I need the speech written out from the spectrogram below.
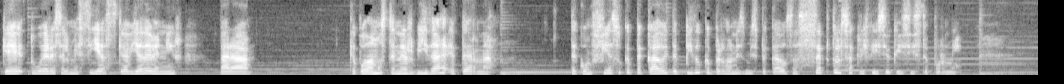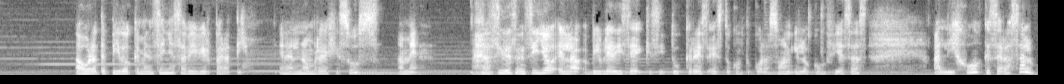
que tú eres el Mesías que había de venir para que podamos tener vida eterna. Te confieso que he pecado y te pido que perdones mis pecados. Acepto el sacrificio que hiciste por mí. Ahora te pido que me enseñes a vivir para ti. En el nombre de Jesús. Amén. Así de sencillo, en la Biblia dice que si tú crees esto con tu corazón y lo confiesas al Hijo, que serás salvo.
